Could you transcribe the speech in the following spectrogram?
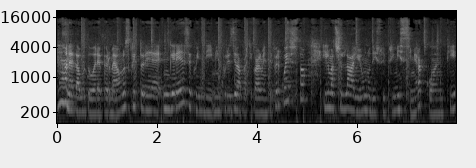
non è l'autore per me, è uno scrittore ungherese quindi mi incuriosiva particolarmente per questo. Il macellaio è uno dei suoi primissimi racconti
